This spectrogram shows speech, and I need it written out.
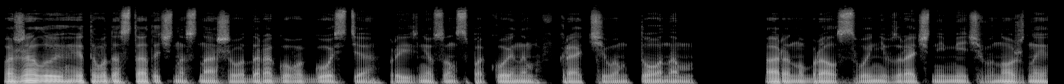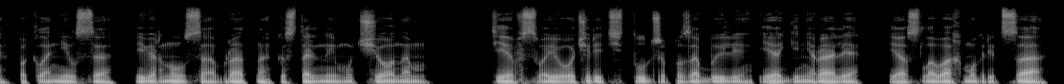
«Пожалуй, этого достаточно с нашего дорогого гостя», произнес он спокойным, вкрадчивым тоном. Аарон убрал свой невзрачный меч в ножны, поклонился и вернулся обратно к остальным ученым. Те, в свою очередь, тут же позабыли и о генерале, и о словах мудреца,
